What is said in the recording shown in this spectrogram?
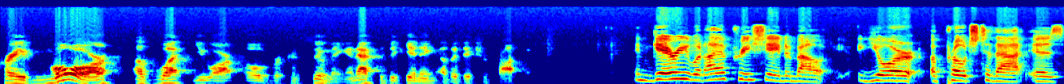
crave more of what you are over consuming. And that's the beginning of addiction process. And Gary, what I appreciate about your approach to that is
